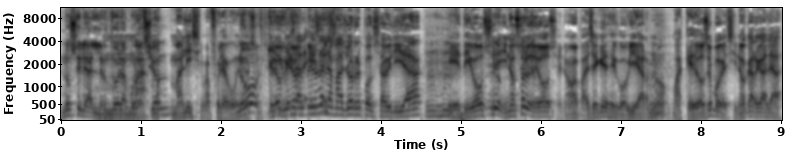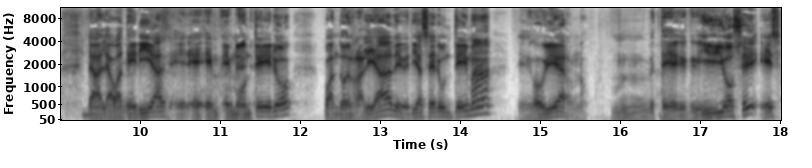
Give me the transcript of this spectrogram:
no se le alertó a la Ma- población. ma- malísima fue la comunicación. No, Creo que pero- esa, pero esa no es la mayor responsabilidad eh, de OCE, y no solo de OCE, ¿no? Me parece que es del gobierno, más que de OCE, porque si no cargas la, la, la batería eh, eh, en, en Montero, cuando en realidad debería ser un tema del gobierno. Mm, este, y OCE es,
